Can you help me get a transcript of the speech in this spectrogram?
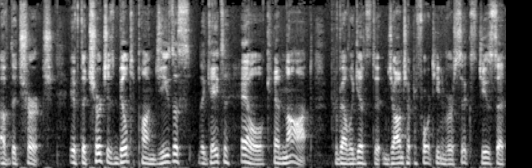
of the church. If the church is built upon Jesus, the gates of hell cannot prevail against it. In John chapter 14, verse 6, Jesus said,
